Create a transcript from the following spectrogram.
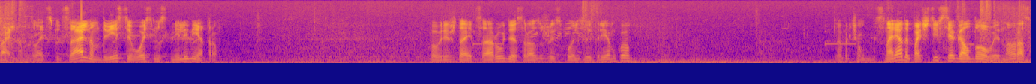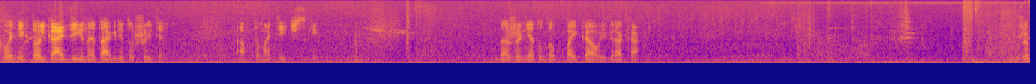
правильно называть, специальным, 280 миллиметров. Повреждается орудие, сразу же использует ремку. Ну, причем снаряды почти все голдовые, но расходник только один, это огнетушитель. Автоматический. Даже нету доп. пайка у игрока. Уже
